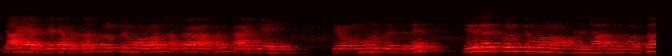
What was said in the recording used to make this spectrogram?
யார் யார் டேட்டா பார்த்தீங்கன்னா தொல் திருமாவளவன் சந்திரஹாசன் கார்த்தியாயி இவங்க மூணு பேர்த்துது. இதில் தொல் திருமாவளவனோட ஜாதகத்தை பார்த்தா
